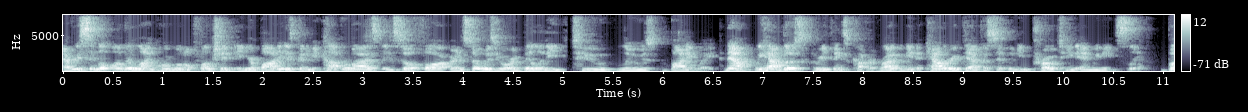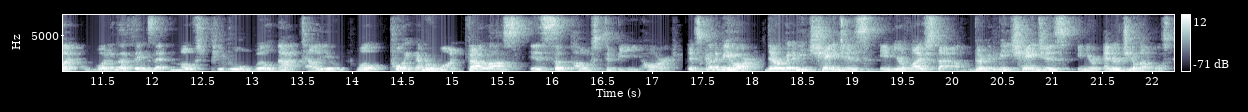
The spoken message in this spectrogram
Every single underlying hormonal function in your body is going to be compromised, and so far, and so is your ability to lose body weight. Now, we have those three things covered, right? We need a calorie deficit, we need protein, and we need sleep. But what are the things that most people will not tell you? Well, point number one fat loss is supposed to be hard. It's going to be hard. There are going to be changes in your lifestyle, there are going to be changes in your energy levels.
